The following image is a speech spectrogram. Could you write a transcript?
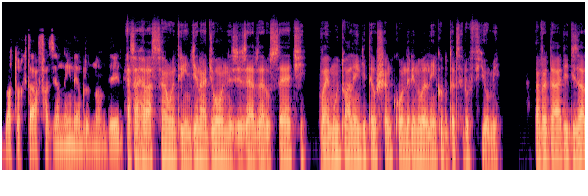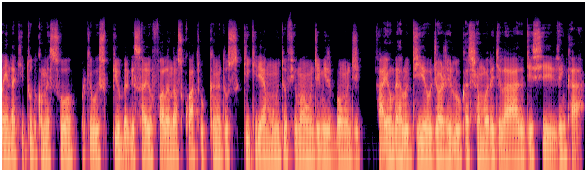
do ator que estava fazendo, nem lembro do nome dele. Essa relação entre Indiana Jones e 007 vai muito além de ter o Sean Connery no elenco do terceiro filme. Na verdade, diz a lenda que tudo começou porque o Spielberg saiu falando aos quatro cantos que queria muito filmar um James Bond. Aí um belo dia o George Lucas chamou ele de lado e disse: Vem cá,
